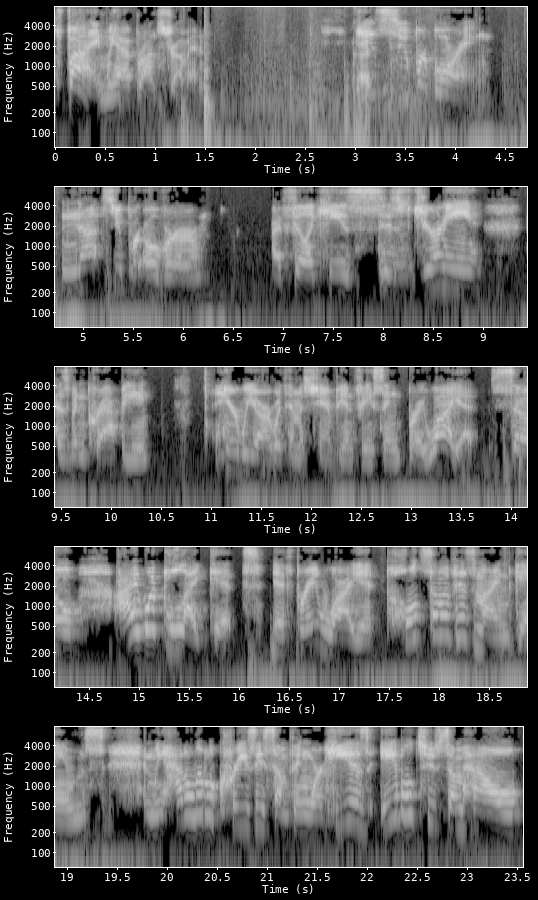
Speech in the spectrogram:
fine, we have Braun Strowman. Okay. He's super boring, not super over. I feel like he's his journey has been crappy. Here we are with him as champion facing Bray Wyatt. So I would like it if Bray Wyatt pulled some of his mind games and we had a little crazy something where he is able to somehow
